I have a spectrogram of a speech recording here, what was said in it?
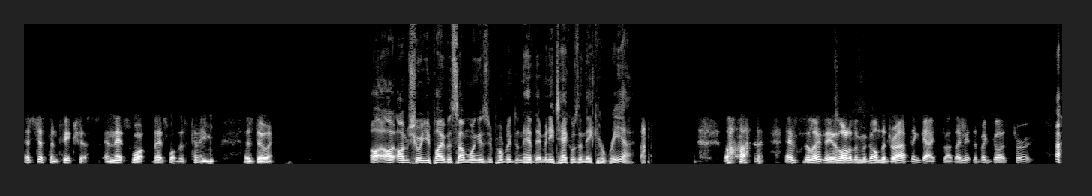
it's just infectious, and that's what that's what this team is doing. I, am sure you played with some wingers who probably didn't have that many tackles in their career. Absolutely, a lot of them have gone the drafting gates, right? They let the big guys through.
